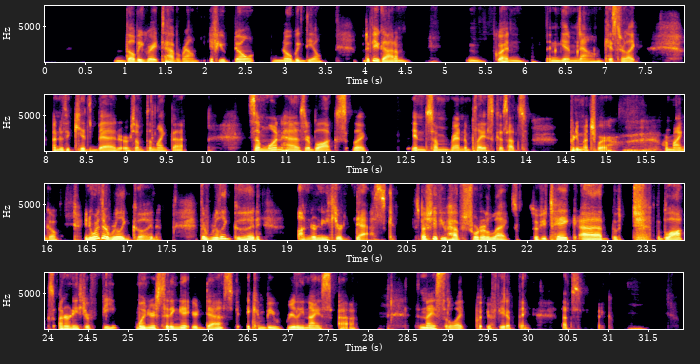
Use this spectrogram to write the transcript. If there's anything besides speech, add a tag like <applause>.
they'll be great to have around. If you don't, no big deal. But if you got them, mm, go ahead and, and get them now in case they're like under the kid's bed or something like that. Someone has their blocks like in some random place because that's pretty much where where mine go. You know where they're really good? They're really good underneath your desk, especially if you have shorter legs. So if you take uh, the, the blocks underneath your feet when you're sitting at your desk, it can be really nice. Uh, it's a nice little like put your feet up thing. That's like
